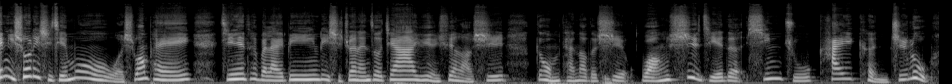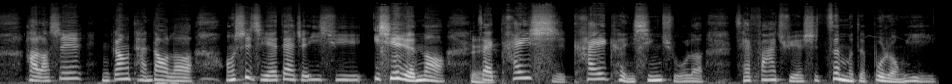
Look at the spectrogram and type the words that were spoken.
陪你说历史节目，我是汪培。今天特别来宾，历史专栏作家于远炫老师，跟我们谈到的是王世杰的新竹开垦之路。好，老师，你刚刚谈到了王世杰带着一些一些人哦，在开始开垦新竹了，才发觉是这么的不容易。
